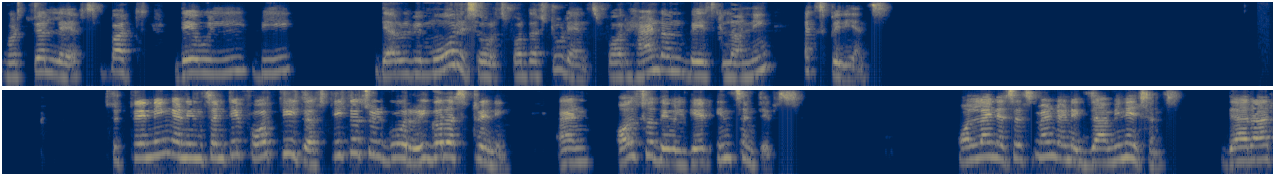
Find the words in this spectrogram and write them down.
virtual labs, but they will be there will be more resource for the students for hand-on based learning experience. So training and incentive for teachers. Teachers will go rigorous training and also they will get incentives. Online assessment and examinations. There are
